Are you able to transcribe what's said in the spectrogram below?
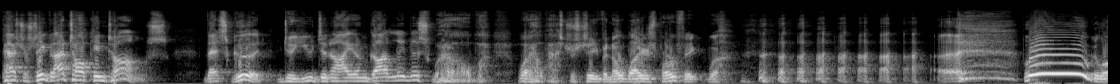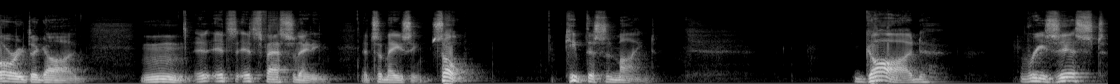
Pastor Stephen, I talk in tongues. That's good. Do you deny ungodliness? Well, well, Pastor Stephen, nobody's perfect. Well, woo, glory to God. Mm, it, it's it's fascinating. It's amazing. So, keep this in mind. God resists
